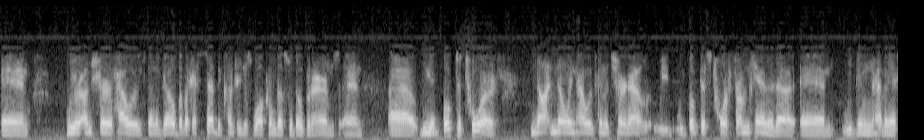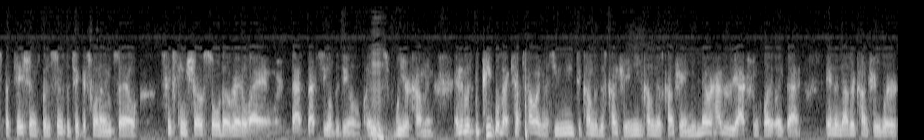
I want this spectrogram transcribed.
and we were unsure of how it was going to go. But like I said, the country just welcomed us with open arms, and uh, we had booked a tour, not knowing how it was going to turn out. We we booked this tour from Canada, and we didn't have any expectations. But as soon as the tickets went on sale, 16 shows sold out right away, and we're, that that sealed the deal. It was hmm. we are coming, and it was the people that kept telling us, "You need to come to this country. You need to come to this country." And we've never had a reaction quite like that in another country where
